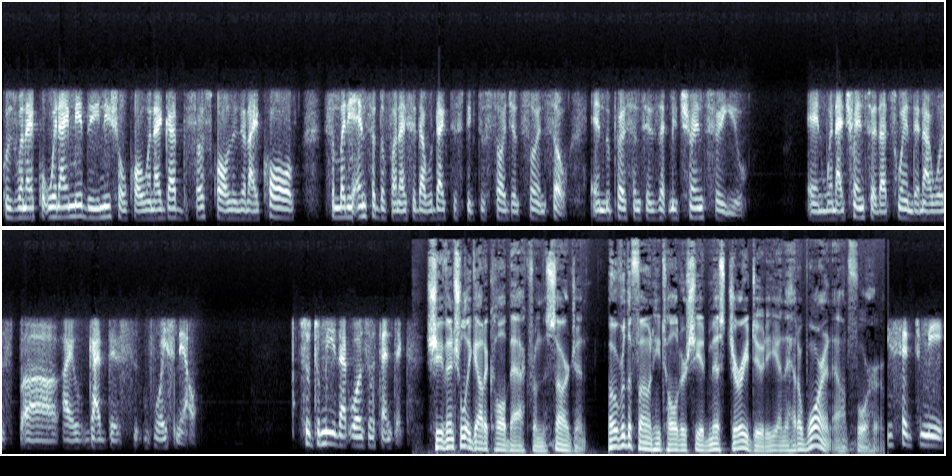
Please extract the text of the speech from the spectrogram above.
because when I when I made the initial call, when I got the first call, and then I called, somebody answered the phone. I said I would like to speak to Sergeant so and so, and the person says, "Let me transfer you." And when I transferred, that's when then I was uh, I got this voicemail. So to me, that was authentic. She eventually got a call back from the sergeant. Over the phone, he told her she had missed jury duty and they had a warrant out for her. He said to me,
